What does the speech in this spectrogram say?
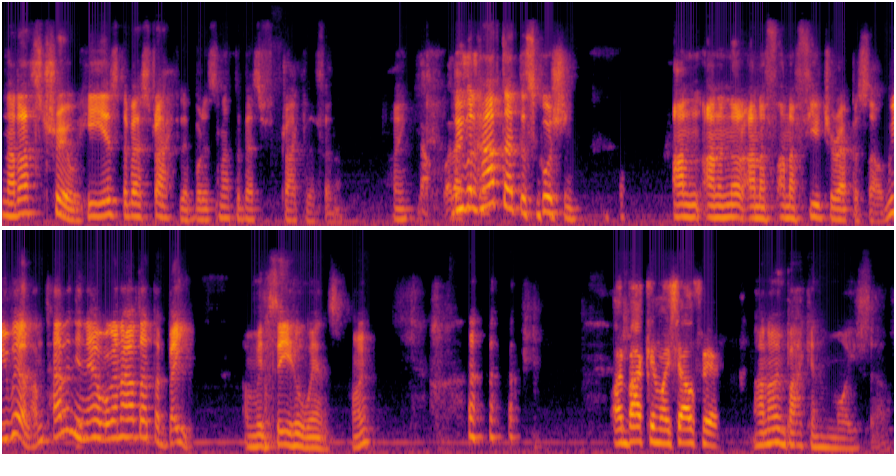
Now that's true. He is the best Dracula, but it's not the best Dracula film. Right? No, well, we will true. have that discussion on on another on a on a future episode. We will. I'm telling you now, we're gonna have that debate, and we'll see who wins. Right? I'm backing myself here. And I'm backing myself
